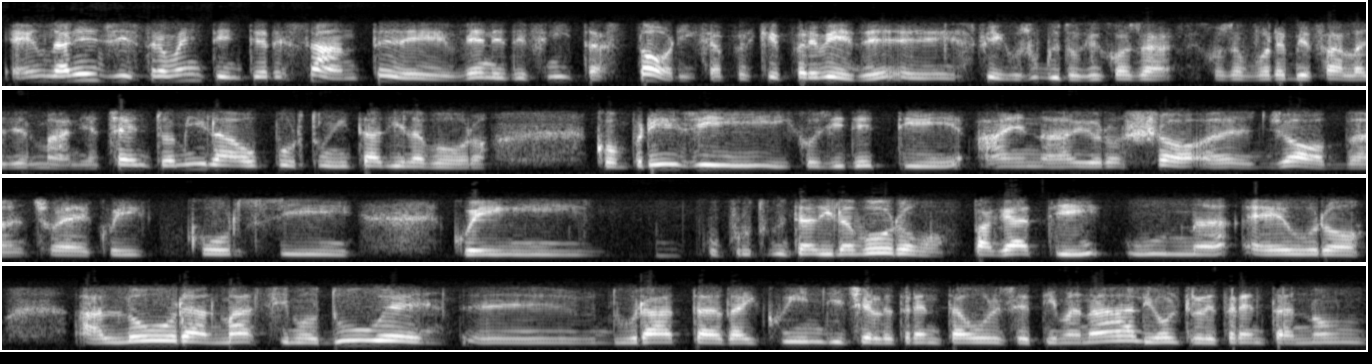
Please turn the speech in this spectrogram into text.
È una legge estremamente interessante e viene definita storica perché prevede, eh, spiego subito che cosa, cosa vorrebbe fare la Germania, 100.000 opportunità di lavoro, compresi i cosiddetti Ein Euro eh, Job, cioè quei corsi, quei opportunità di lavoro pagati un euro all'ora, al massimo due, eh, durata dai 15 alle 30 ore settimanali, oltre le 30 non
